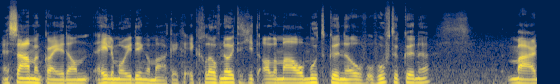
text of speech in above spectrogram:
En samen kan je dan hele mooie dingen maken. Ik, ik geloof nooit dat je het allemaal moet kunnen of, of hoeft te kunnen. Maar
